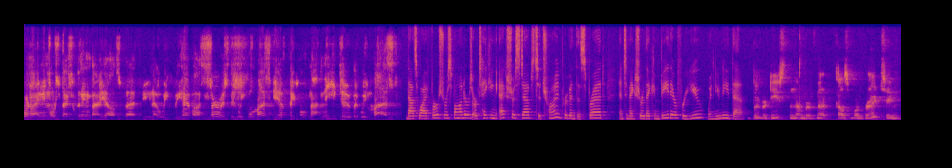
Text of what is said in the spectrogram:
we're not any more special than anybody else, but, you know, we, we have a service that we must give people. Not need to, but we must. That's why first responders are taking extra steps to try and prevent the spread and to make sure they can be there for you when you need them. We reduced the number of medical calls we're running to,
